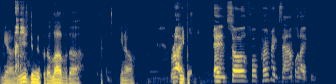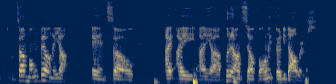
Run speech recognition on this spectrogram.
you know, you're just doing it for the love of the, the you know, right people. And so, for perfect example, like 在蒙表呢呀, and so I I I uh, put it on sale for only thirty dollars.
